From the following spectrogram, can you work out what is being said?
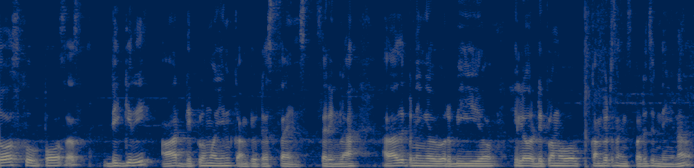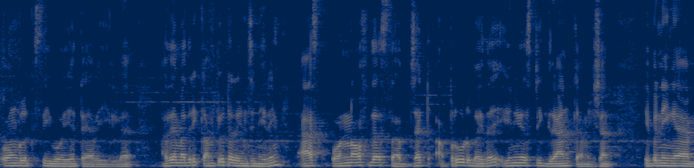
those who possess degree or diploma in computer science சரிங்களா? அதாவது இப்போ நீங்கள் ஒரு பிஇஓ இல்லை ஒரு டிப்ளமோவோ கம்ப்யூட்டர் சயின்ஸ் படிச்சிருந்தீங்கன்னா உங்களுக்கு சிஓஏ தேவையில்லை. அதே மாதிரி computer engineering as one of the subject approved by the university grant commission இப்போ நீங்கள்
